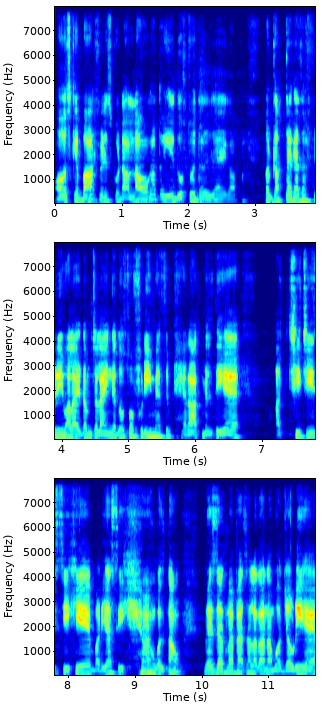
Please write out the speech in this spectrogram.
और उसके बाद फिर इसको डालना होगा तो ये दोस्तों डल जाएगा। पर कब तक ऐसा फ्री वाला आइटम चलाएँगे दोस्तों? फ्री में सिर्फ़ खैरात मिलती है। अच्छी चीज़ सीखिए बढ़िया सीखिए मैं बोलता हूँ। बिज़नेस में पैसा लगाना बहुत ज़रूरी है।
